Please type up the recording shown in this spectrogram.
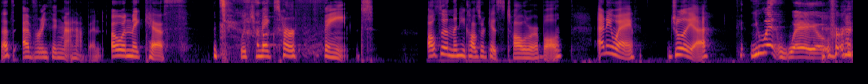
That's everything that happened. Oh, and they kiss, which makes her faint. Also, and then he calls her kiss tolerable. Anyway, Julia. You went way over.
